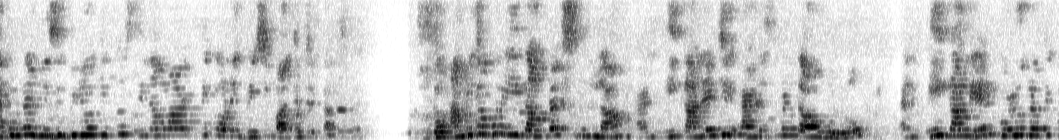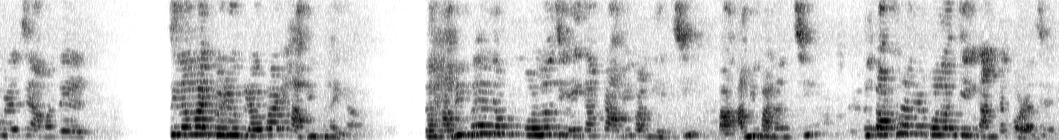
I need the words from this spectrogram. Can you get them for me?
এখনকার মিউজিক ভিডিও কিন্তু সিনেমার থেকে অনেক বেশি বাজেটের কাজ হয়। তো আমি যখন এই গানটা শুনলাম এন্ড এই গানের যে অ্যারেঞ্জমেন্ট দেওয়া হলো এন্ড এই গানের কোরিওগ্রাফি করেছে আমাদের সিনেমার কোরিওগ্রাফার হাবিব ভাইয়া। তো হাবিব ভাইয়া যখন বলল যে এই গানটা আমি বানিয়েছি বা আমি বানাচ্ছি, তো তখন আমি বললাম যে এই গানটা করা যায়।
